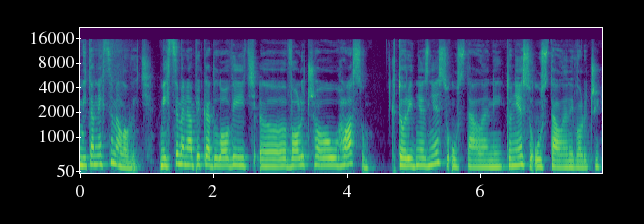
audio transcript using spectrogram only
my tam nechceme loviť. My chceme napríklad loviť uh, voličov hlasu ktorí dnes nie sú ustálení. To nie sú ustálení voliči.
